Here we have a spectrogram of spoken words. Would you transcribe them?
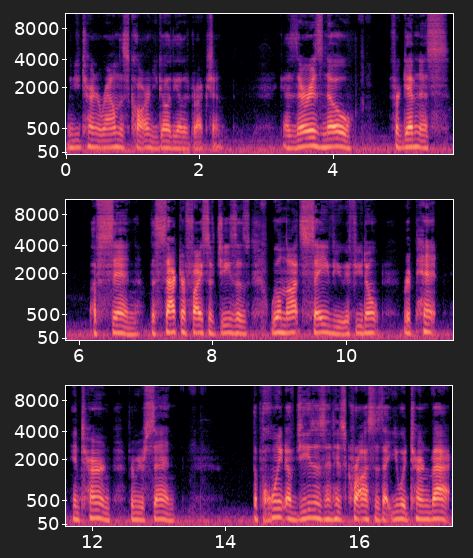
when you turn around this car and you go the other direction. Guys, there is no forgiveness of sin. The sacrifice of Jesus will not save you if you don't repent and turn from your sin. The point of Jesus and his cross is that you would turn back.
